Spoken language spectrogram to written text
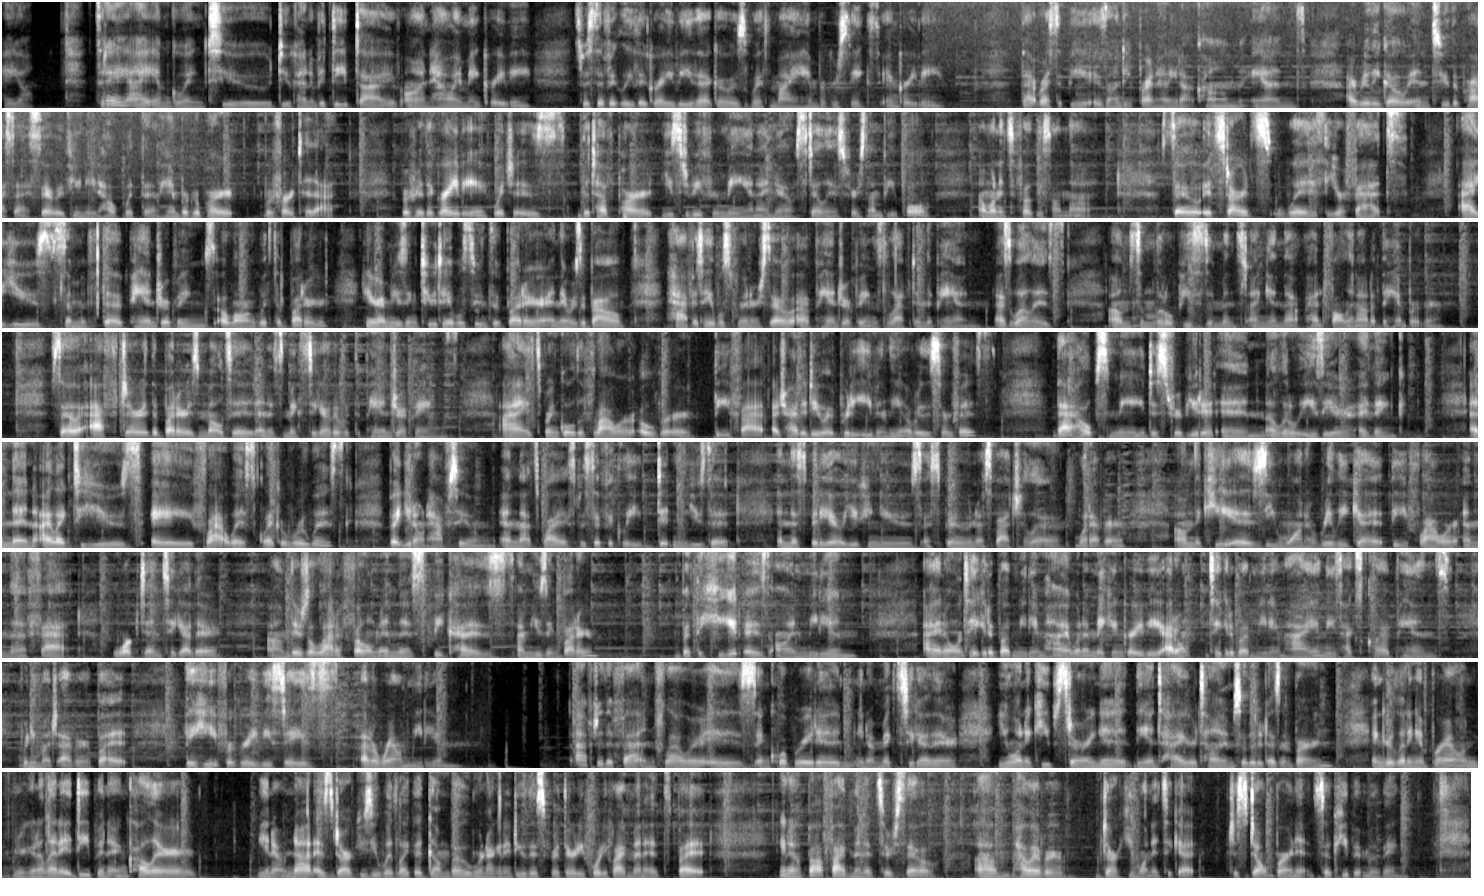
Hey y'all. Today I am going to do kind of a deep dive on how I make gravy, specifically the gravy that goes with my hamburger steaks and gravy. That recipe is on deepfriedhoney.com and I really go into the process. So if you need help with the hamburger part, refer to that. But for the gravy, which is the tough part, used to be for me and I know still is for some people, I wanted to focus on that. So it starts with your fat I use some of the pan drippings along with the butter. Here I'm using two tablespoons of butter and there was about half a tablespoon or so of pan drippings left in the pan, as well as um, some little pieces of minced onion that had fallen out of the hamburger. So after the butter is melted and it's mixed together with the pan drippings, I sprinkle the flour over the fat. I try to do it pretty evenly over the surface. That helps me distribute it in a little easier, I think. And then I like to use a flat whisk, like a roux whisk, but you don't have to. And that's why I specifically didn't use it in this video. You can use a spoon, a spatula, whatever. Um, the key is you want to really get the flour and the fat worked in together. Um, there's a lot of foam in this because I'm using butter, but the heat is on medium. I don't take it above medium high when I'm making gravy. I don't take it above medium high in these Hexaclad pans pretty much ever, but the heat for gravy stays at around medium. After the fat and flour is incorporated, you know, mixed together, you want to keep stirring it the entire time so that it doesn't burn and you're letting it brown. You're going to let it deepen in color, you know, not as dark as you would like a gumbo. We're not going to do this for 30, 45 minutes, but, you know, about five minutes or so. Um, however dark you want it to get. Just don't burn it, so keep it moving.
